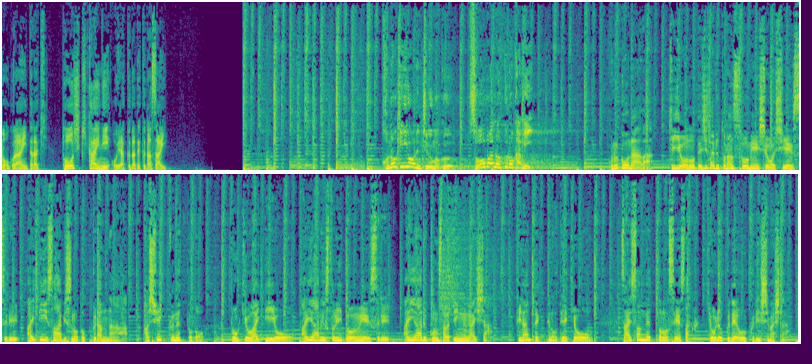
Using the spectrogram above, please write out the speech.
をご覧いただき、投資機会にお役立てください。この企業に注目、相場の袋紙。このコーナーは、企業のデジタルトランスフォーメーションを支援する IT サービスのトップランナー、パシフィックネットと、東京 IPO、IR ストリートを運営する IR コンサルティング会社、フィナンテックの提供を、財産ネットの制作、協力でお送りしました。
